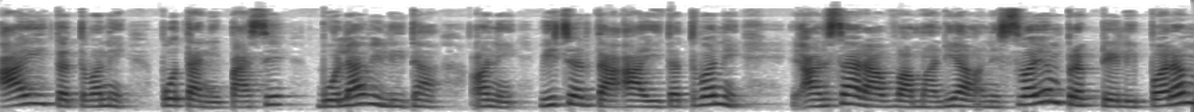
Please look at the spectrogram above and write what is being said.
આઈ તત્વને પોતાની પાસે બોલાવી લીધા અને વિચરતા આઈ તત્વને અણસાર આવવા માંડ્યા અને સ્વયં પ્રગટેલી પરમ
